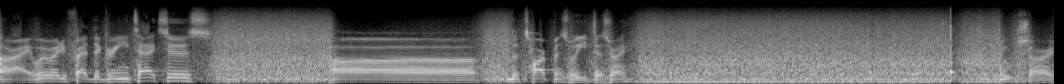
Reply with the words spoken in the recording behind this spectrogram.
All right, we already fed the green Texas. Uh, the tarpons will eat this, right? Oops, sorry.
